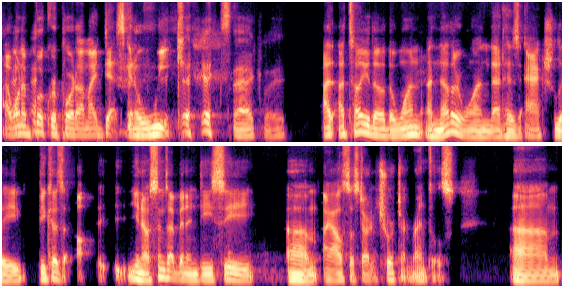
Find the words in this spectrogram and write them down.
I want a book report on my desk in a week. exactly. I, will tell you though, the one another one that has actually because uh, you know since I've been in DC, um, I also started short term rentals, um,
